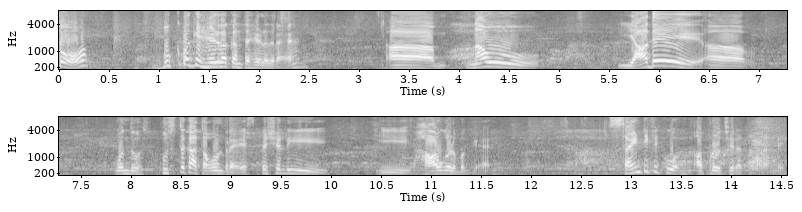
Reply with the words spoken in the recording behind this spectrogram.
ಸೊ ಬುಕ್ ಬಗ್ಗೆ ಹೇಳಬೇಕಂತ ಹೇಳಿದ್ರೆ ನಾವು ಯಾವುದೇ ಒಂದು ಪುಸ್ತಕ ತಗೊಂಡ್ರೆ ಎಸ್ಪೆಷಲಿ ಈ ಹಾವುಗಳ ಬಗ್ಗೆ ಸೈಂಟಿಫಿಕ್ ಅಪ್ರೋಚ್ ಇರುತ್ತೆ ಅದರಲ್ಲಿ.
